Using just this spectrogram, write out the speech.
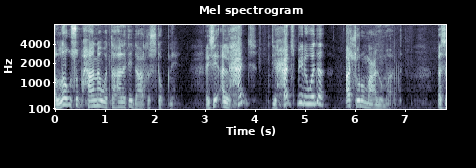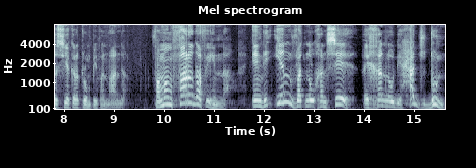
Allah subhanahu wa ta'ala het nie daar gestop nie. Hy sê al-Hajj, die Hajj periode ashru ma'lumat. Is 'n sekere klompie van maande. Faman farada fihinna. En die een wat nou gaan sê, hy gaan nou die Hajj doen,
